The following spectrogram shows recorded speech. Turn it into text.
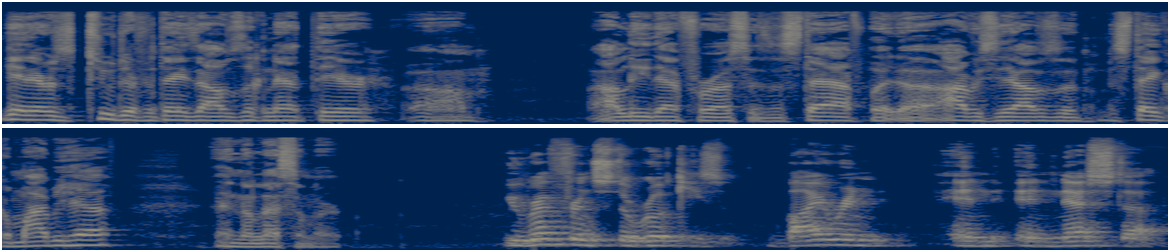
Again, there was two different things I was looking at there. Um, I'll leave that for us as a staff, but uh, obviously, that was a mistake on my behalf and a lesson learned. You referenced the rookies, Byron and, and Nesta.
